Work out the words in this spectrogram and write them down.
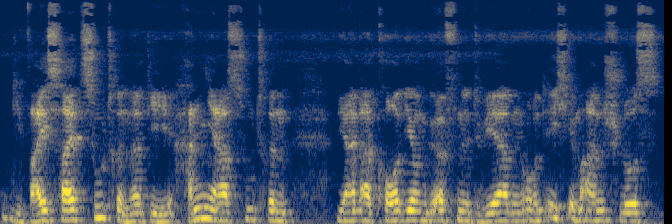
die Weisheitssutren, ne? die Hanya-Sutren wie ein Akkordeon geöffnet werden und ich im Anschluss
